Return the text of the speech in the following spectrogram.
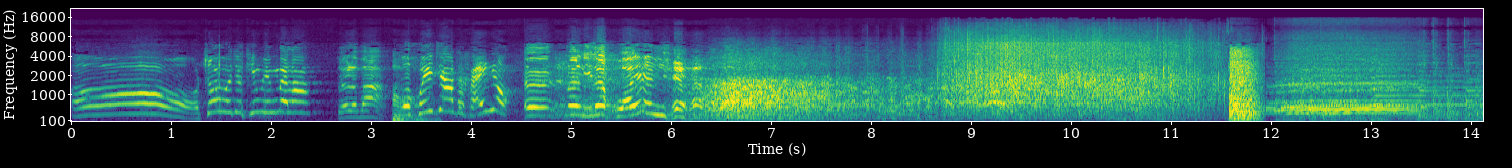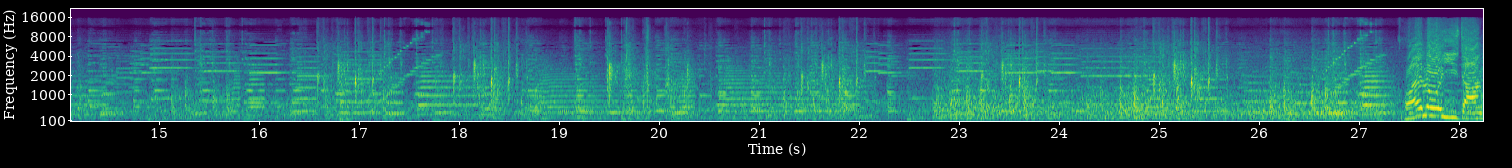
哦，这我就听明白了。对了吧？我回家他还要，呃，那你再还人去。站，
